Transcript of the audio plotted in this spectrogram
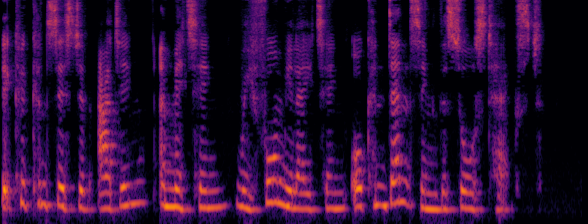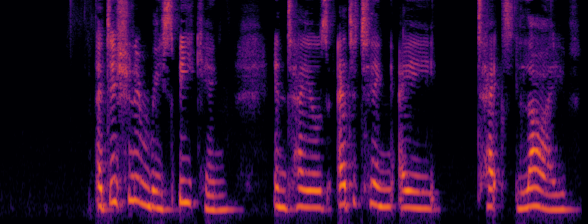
It could consist of adding, omitting, reformulating, or condensing the source text. Edition in respeaking entails editing a text live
